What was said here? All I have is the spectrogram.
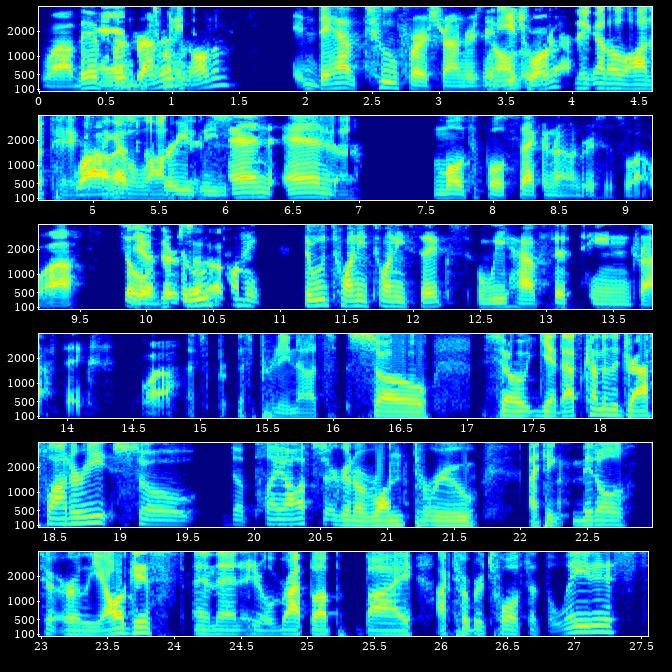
wow. They have and first rounders 20 in all of them? They have two first rounders in, In all each one? drafts. they got a lot of picks. Wow, they got that's a lot crazy. of picks. and and Yeah. multiple second rounders as well. Wow. So Yeah, they're set through up. twenty through twenty twenty six, we have fifteen draft picks. Wow. That's pr- that's pretty nuts. So so yeah, that's kind of the draft lottery. So the playoffs are going to run through I think middle to early August, and then it'll wrap up by October 12th at the latest.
